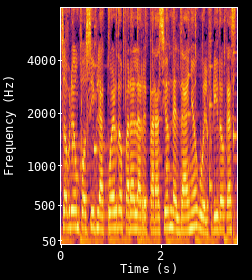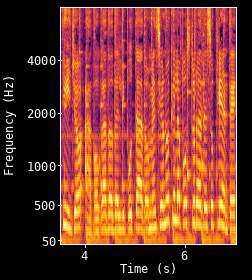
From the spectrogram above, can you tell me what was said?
Sobre un posible acuerdo para la reparación del daño, Wilfrido Castillo, abogado del diputado, mencionó que la postura de su cliente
